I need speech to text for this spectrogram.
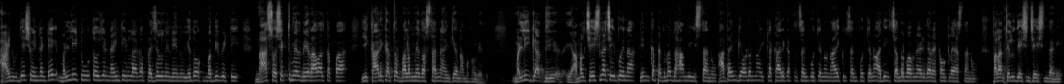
ఆయన ఉద్దేశం ఏంటంటే మళ్ళీ టూ థౌజండ్ నైన్టీన్ లాగా ప్రజల్ని నేను ఏదో ఒక మబ్బి పెట్టి నా స్వశక్తి మీద నేను రావాలి తప్ప ఈ కార్యకర్తల బలం మీద వస్తానని ఆయనకేం నమ్మకం లేదు. మళ్ళీ ఇక అమలు చేసినా చేయపోయినా నేను ఇంకా పెద్ద పెద్ద హామీలు ఇస్తాను. ఆ టైంకి ఎవడన్నా ఇట్లా కార్యకర్తలు చనిపోతేనో నాయకులు చనిపోతేనో అది చంద్రబాబు నాయుడు గారి అకౌంట్లో వేస్తాను. ఫలానా తెలుగుదేశం చేసిందని.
